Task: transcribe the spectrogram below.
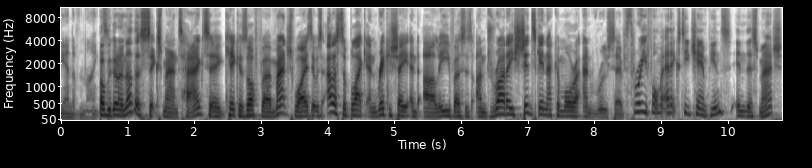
the end of the night. But we got another six man tag to kick us off uh, match wise. It was Aleister Black and Ricochet and Ali versus Andrade, Shinsuke Nakamura, and Rusev. Three former NXT champions in this match.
